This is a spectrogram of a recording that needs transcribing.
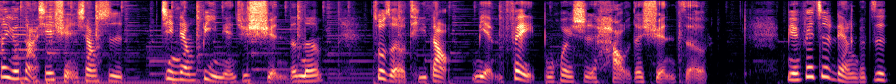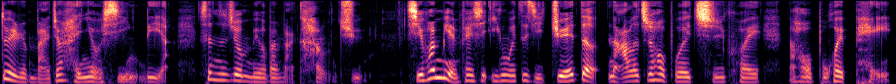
那有哪些选项是？尽量避免去选的呢？作者有提到，免费不会是好的选择。免费这两个字对人本来就很有吸引力啊，甚至就没有办法抗拒。喜欢免费是因为自己觉得拿了之后不会吃亏，然后不会赔，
